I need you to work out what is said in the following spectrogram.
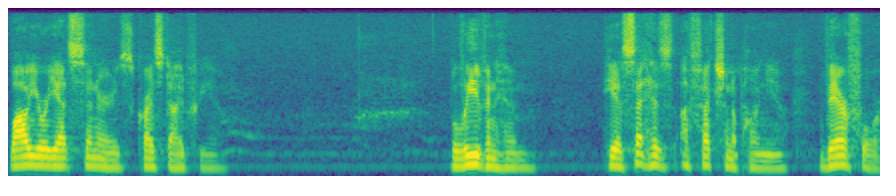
While you were yet sinners, Christ died for you. Believe in him he has set his affection upon you. Therefore,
